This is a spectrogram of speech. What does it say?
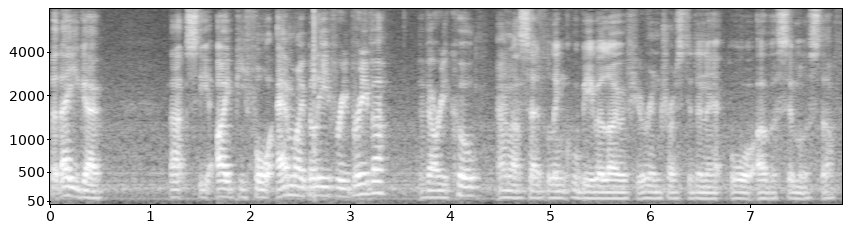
but there you go. That's the IP4M, I believe, rebreather. Very cool, and as I said, link will be below if you're interested in it or other similar stuff.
